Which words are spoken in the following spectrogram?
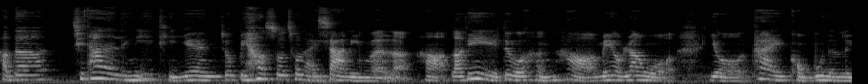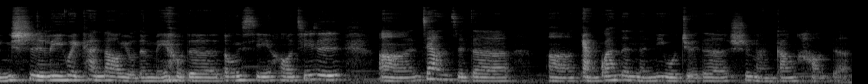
好的，其他的灵异体验就不要说出来吓你们了。哈，老天爷也对我很好，没有让我有太恐怖的灵视力，会看到有的没有的东西。哈，其实，呃，这样子的呃感官的能力，我觉得是蛮刚好的。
